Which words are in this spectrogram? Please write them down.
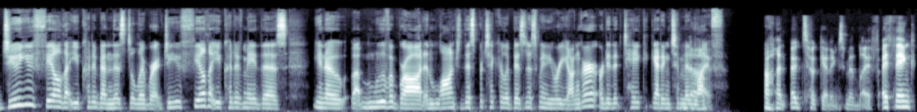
Do you feel that you could have been this deliberate? Do you feel that you could have made this, you know, uh, move abroad and launch this particular business when you were younger or did it take getting to midlife? hun- it took getting to midlife. I think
